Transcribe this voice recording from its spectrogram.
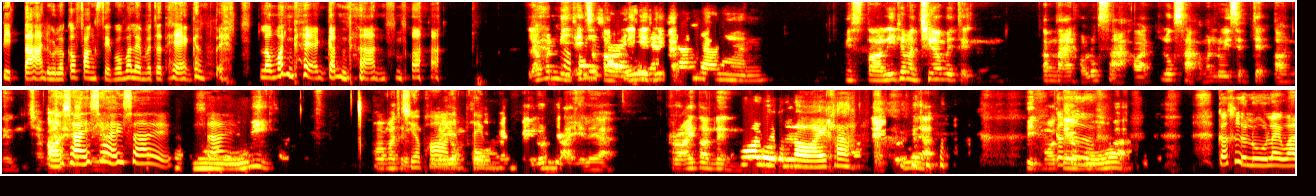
ปิดตาดูแล้วก็ฟังเสียงว่าเมื่อไหรมันจะแทงกันเต็มแล้วมันแทงกันนานมาก แล้วมันมีใช่ไอ้สตอรี่ใช่ที่แบบซีนยาวนานมีสตอรี่ที่มันเชื่อมไปถึงตำนานของลูกสาวอะลูกสาวมันลุยสิบเจ็ดตอนหนึ่งใช่ปะอ๋อใช่นโรงเรียนใช่ใช่ใช่โอ้ยพอมาถึงเชื่อพ่อกุลยงโพเต็มมันเป็นรุ่นใหญ่เลยอะร้อยตอนหนึ่งพ่อเลยเป็นร้อยค่ะเนี่ยปิดโมเตลบู๊อะก็คือรู้เลยว่า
